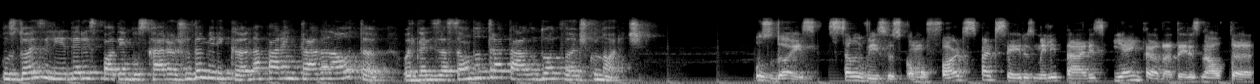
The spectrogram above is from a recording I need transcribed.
Os dois líderes podem buscar ajuda americana para a entrada na OTAN, Organização do Tratado do Atlântico Norte. Os dois são vistos como fortes parceiros militares e a entrada deles na OTAN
